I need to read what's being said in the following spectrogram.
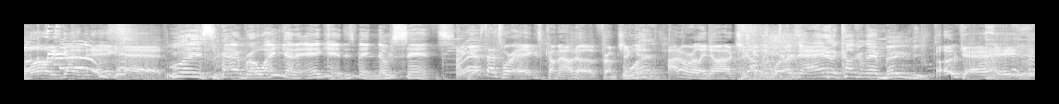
Whoa, he's got an egg head. What is that, bro? Why you got an egghead? This make no sense. I guess that's where eggs come out of, from chickens. What? I don't really know how chickens No, it work. doesn't. It comes from their baby. Okay.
